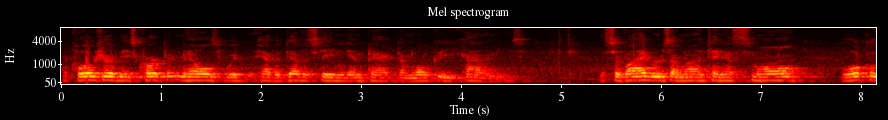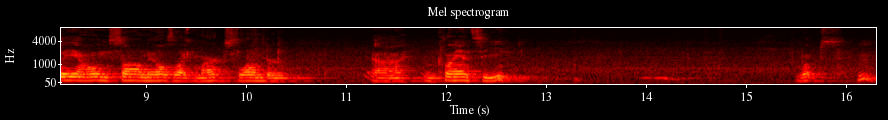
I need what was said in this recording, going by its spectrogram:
The closure of these corporate mills would have a devastating impact on local economies. The survivors are Montana's small, locally owned sawmills like Mark's Lumber uh, in Clancy, Whoops. Hmm.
